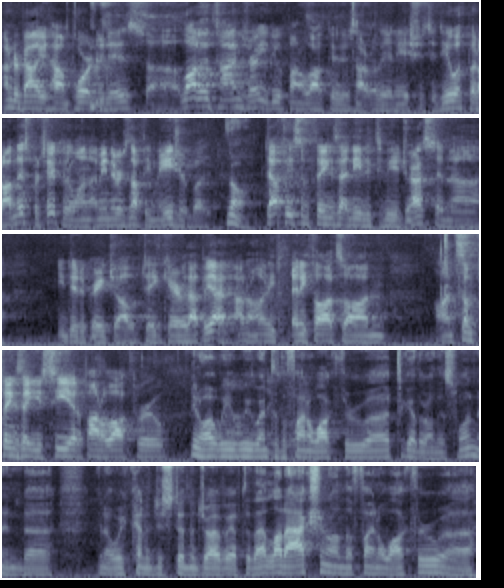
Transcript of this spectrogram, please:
undervalued how important it is. Uh, a lot of the times, right, you do a final walkthrough, there's not really any issues to deal with. But on this particular one, I mean, there was nothing major, but No. definitely some things that needed to be addressed, and uh, you did a great job of taking care of that. But yeah, I don't know any any thoughts on on some things that you see at a final walkthrough. You know? We, we went to the final walkthrough uh, together on this one, and uh, you know we kind of just stood in the driveway after that. A lot of action on the final walkthrough.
